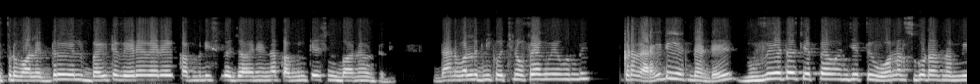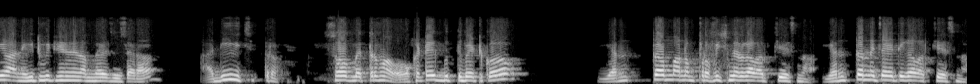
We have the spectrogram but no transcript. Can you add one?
ఇప్పుడు వాళ్ళిద్దరూ వెళ్ళి బయట వేరే వేరే కంపెనీస్‌లో జాయిన్ అయినా కమ్యూనికేషన్ బాగానే ఉంటుంది దానివల్ల నీకొచ్చిన ఉపయోగం ఏముంది? ఇక్కడ వెరైటీ ఏంటంటే నువ్వేదో చెప్పావని చెప్పి ఓనర్స్ కూడా నమ్మి ఆ నెగిటివిటీనే నమ్మారు చూసారా? అది విచిత్రం. సో మిత్రమా ఒకటే గుర్తుపెట్టుకో. ఎంత మనం ప్రొఫెషనల్‌గా వర్క్ చేసినా, ఎంత నిజాయితీగా వర్క్ చేసినా,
